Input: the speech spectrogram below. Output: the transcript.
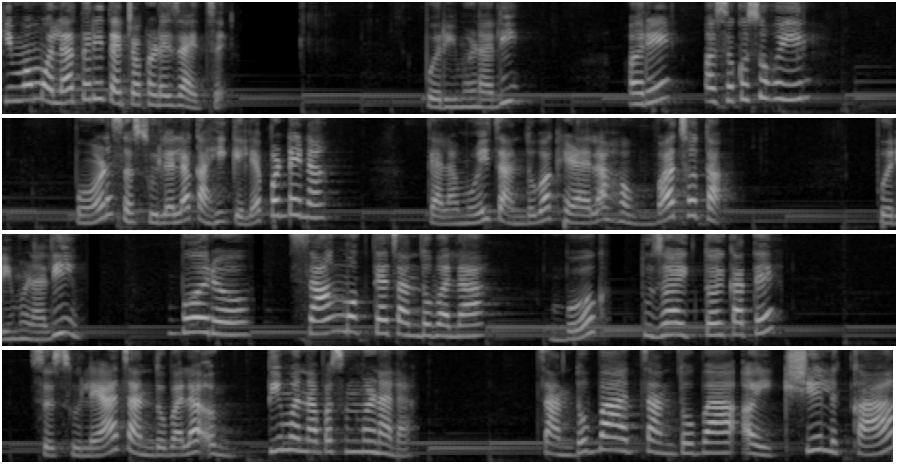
किंवा मला तरी त्याच्याकडे जायचंय. परी म्हणाली अरे असं कसं होईल? पण ससुल्याला काही केल्या पडे ना त्याला मुळी चांदोबा खेळायला हवाच होता. परी म्हणाली बरं सांग मग त्या चांदोबाला. बघ तुझं ऐकतोय का ते? ससुल्या चांदोबाला अगदी मनापासून म्हणाला चांदोबा चांदोबा ऐकशील का?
